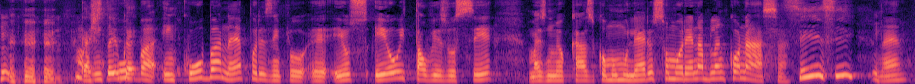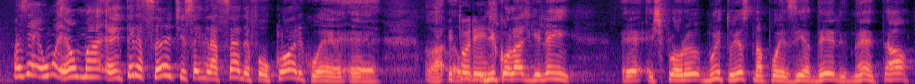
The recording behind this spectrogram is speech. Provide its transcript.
Em Castanho ca- Cuba, em Cuba, né, por exemplo, é, eu, eu e talvez você, mas no meu caso como mulher, eu sou morena blanconaça, Sim, sim. né? Mas é, uma, é, uma, é interessante, isso é engraçado, é folclórico. É, é, Pitoresco. Nicolás Guilhem é, explorou muito isso na poesia dele, né, e tal.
